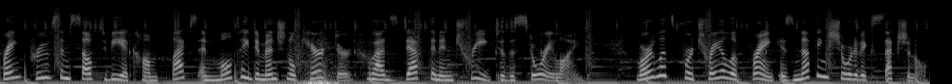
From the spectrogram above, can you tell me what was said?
Frank proves himself to be a complex and multi-dimensional character who adds depth and intrigue to the storyline. Bartlett's portrayal of Frank is nothing short of exceptional,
